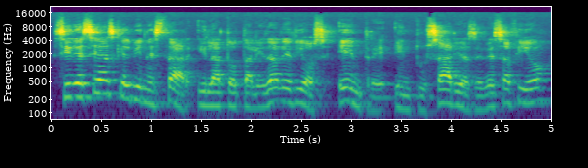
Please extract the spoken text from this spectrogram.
si deseas que el bienestar y la totalidad de Dios entre en tus áreas de desafío,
